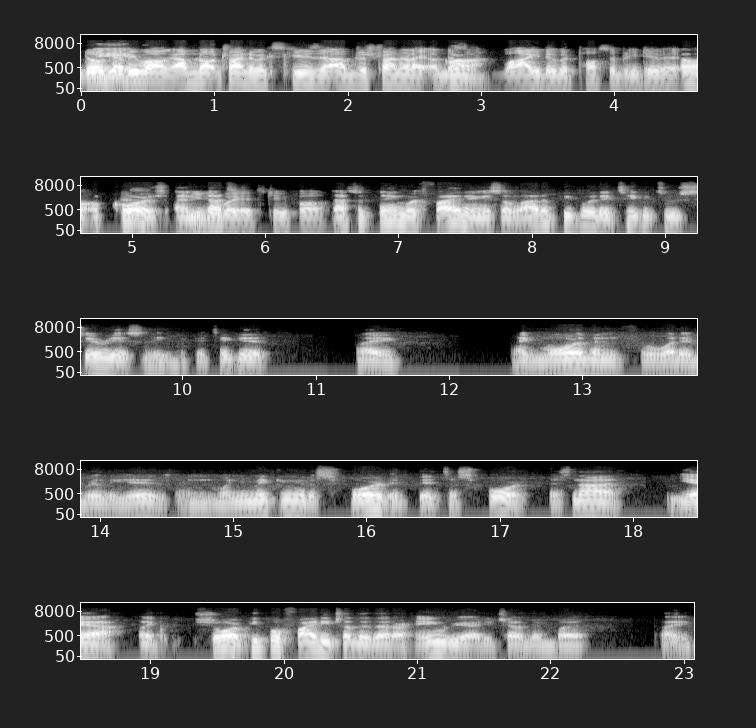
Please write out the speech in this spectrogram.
don't get me wrong. I'm not trying to excuse it. I'm just trying to like understand why they would possibly do it. Oh, of course. And either way, it's too far. That's the thing with fighting. It's a lot of people they take it too seriously. Like they take it like like more than for what it really is. And when you're making it a sport, it, it's a sport. It's not, yeah, like sure, people fight each other that are angry at each other, but like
